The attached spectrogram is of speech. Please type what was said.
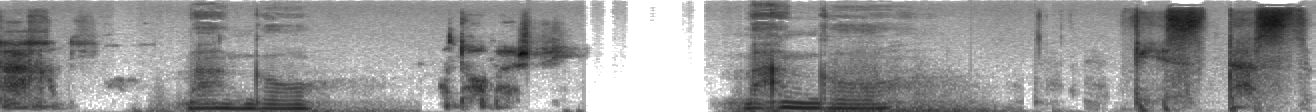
Drachenfrucht Mango, und Aubergine. Mango, Wie ist das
